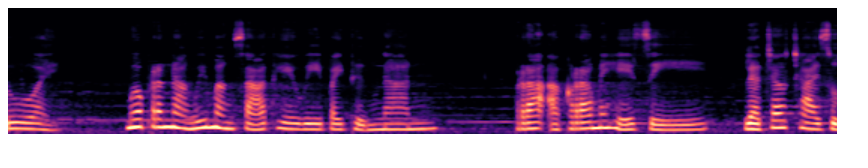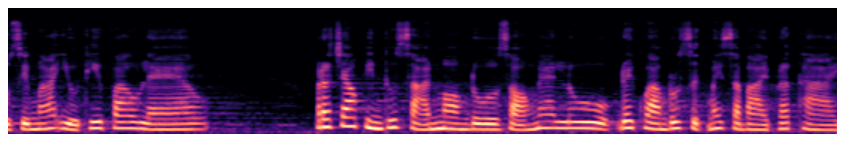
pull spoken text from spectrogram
ด้วย เมื่อพระนางวิมังสาเทวีไปถึงนั้น พระอัครมเหสี และเจ้าชายสุสิมะอยู่ที่เฝ้าแล้ว พระเจ้าพินทุสารมองดูสองแม่ลูกด้วยความรู้สึกไม่สบายพระทยัย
